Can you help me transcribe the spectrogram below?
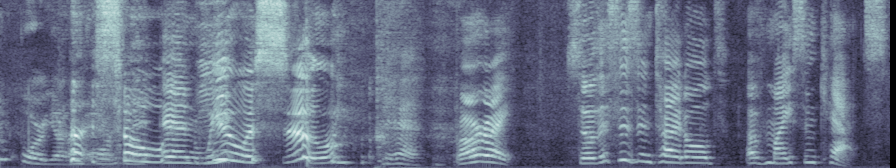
Poor young. Uh, so and we. you assume Yeah. All right, so this is entitled "Of Mice and Cats."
